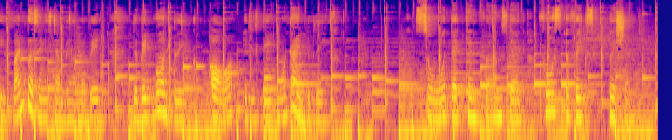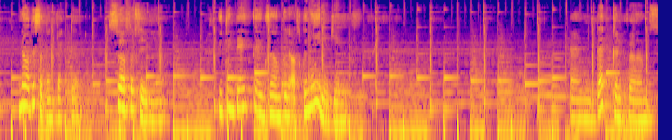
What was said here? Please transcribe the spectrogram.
if one person is jumping on the bed, the bed won't break or it will take more time to break. So that confirms that force affects pressure. Now the second factor, surface area. We can take the example of the nail again. That confirms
